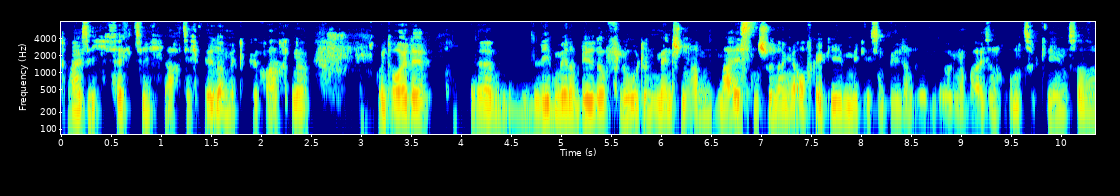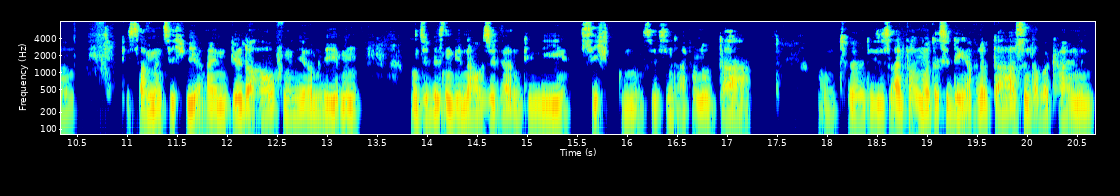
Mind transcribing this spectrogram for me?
30, 60, 80 Bilder mitgebracht. Ne? Und heute ähm, leben wir in einer Bilderflut und Menschen haben meistens schon lange aufgegeben, mit diesen Bildern in irgendeiner Weise noch umzugehen, sondern die sammeln sich wie ein Bilderhaufen in ihrem Leben und sie wissen genau, sie werden die nie sichten. Sie sind einfach nur da. Und äh, dieses einfach nur, dass die Dinge einfach nur da sind, aber keine,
